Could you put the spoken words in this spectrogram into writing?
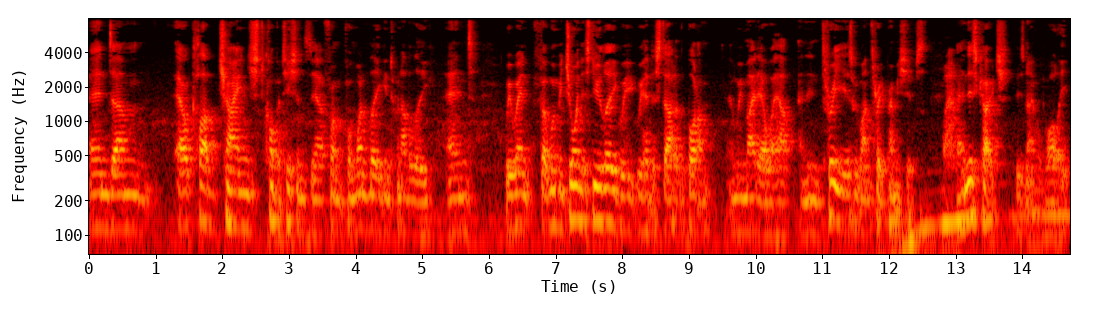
and. Um, our club changed competitions you know, from, from one league into another league. And we went, for when we joined this new league, we, we had to start at the bottom and we made our way up. And in three years, we won three premierships. Wow. And this coach, whose name was Wally,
